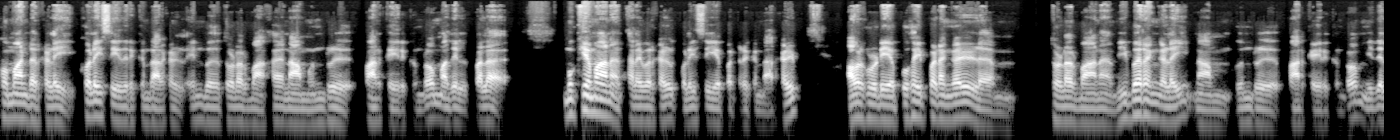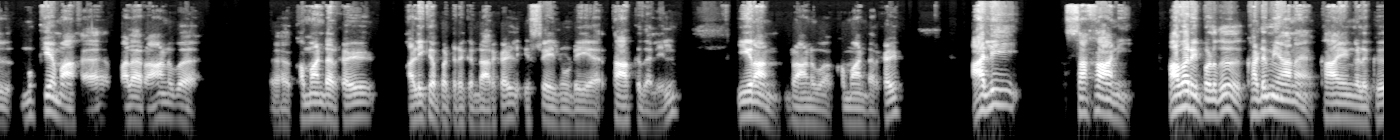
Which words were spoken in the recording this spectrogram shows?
கொமாண்டர்களை கொலை செய்திருக்கின்றார்கள் என்பது தொடர்பாக நாம் இன்று பார்க்க இருக்கின்றோம். அதில் பல முக்கியமான தலைவர்கள் கொலை செய்யப்பட்டிருக்கின்றார்கள். அவர்களுடைய புகைப்படங்கள் தொடர்பான விவரங்களை நாம் இன்று பார்க்க இருக்கின்றோம். இதில் முக்கியமாக பல இராணுவ கொமாண்டர்கள் அளிக்கப்பட்டிருக்கின்றார்கள் இஸ்ரேலினுடைய தாக்குதலில். ஈரான் இராணுவ கமாண்டர்கள் அலி சஹானி அவர் இப்பொழுது கடுமையான காயங்களுக்கு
